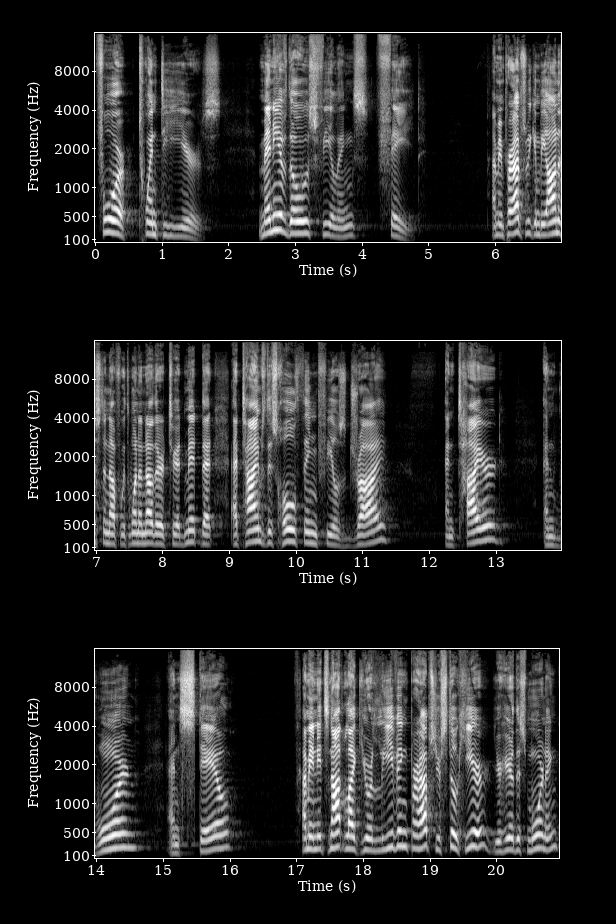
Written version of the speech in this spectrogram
for 20 years, many of those feelings fade. I mean, perhaps we can be honest enough with one another to admit that at times this whole thing feels dry and tired and worn and stale I mean, it's not like you're leaving, perhaps. You're still here. You're here this morning.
